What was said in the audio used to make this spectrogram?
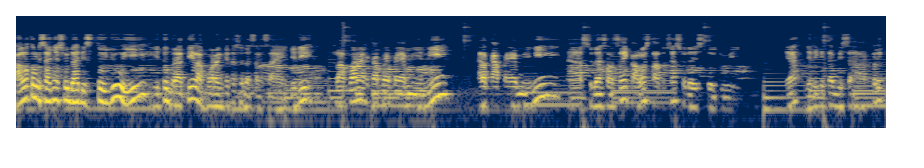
kalau tulisannya sudah disetujui itu berarti laporan kita sudah selesai. Jadi laporan LKPPM ini LKPM ini uh, sudah selesai kalau statusnya sudah disetujui. Ya jadi kita bisa klik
